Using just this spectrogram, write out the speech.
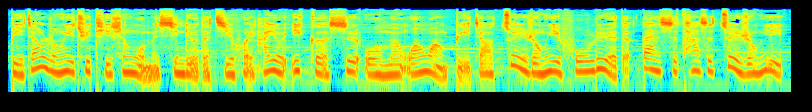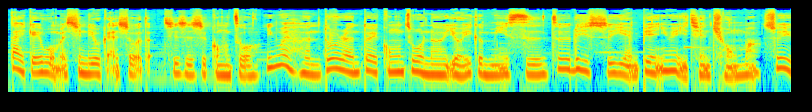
比较容易去提升我们心流的机会。还有一个是我们往往比较最容易忽略的，但是它是最容易带给我们心流感受的，其实是工作。因为很多人对工作呢有一个迷思，这个历史演变，因为以前穷嘛，所以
